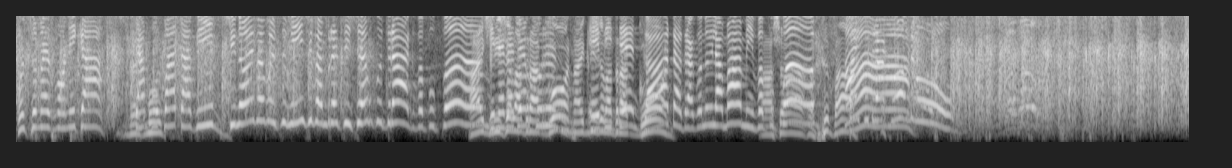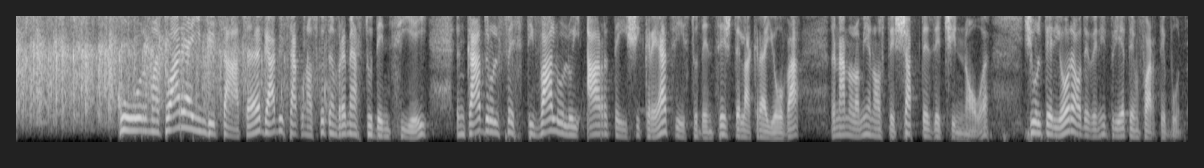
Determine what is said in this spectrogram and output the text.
Mulțumesc, Monica! Te-am mult! pupat, Aviv! Și noi vă mulțumim și vă îmbrățișăm cu drag, vă pupăm! Ai Și ne grijă la vedem dragon, curând. ai grijă la Evident, dragon. gata, dragonul e la mami, vă Așa. pupăm! Ba. Hai cu Pa! dragonul! Cu următoarea invitată, Gabi s-a cunoscut în vremea studenției, în cadrul Festivalului Artei și Creației Studențești de la Craiova, în anul 1979, și ulterior au devenit prieteni foarte buni.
